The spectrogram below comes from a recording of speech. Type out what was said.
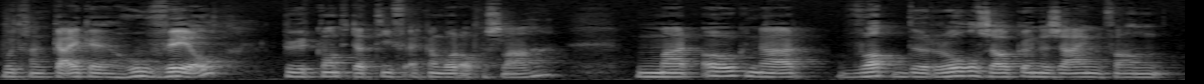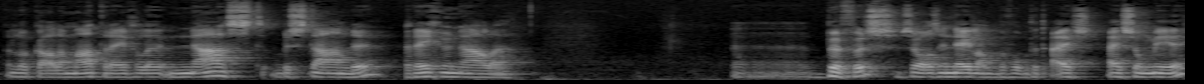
moet gaan kijken hoeveel puur kwantitatief er kan worden opgeslagen, maar ook naar wat de rol zou kunnen zijn van lokale maatregelen naast bestaande regionale uh, buffers, zoals in Nederland bijvoorbeeld het IJs, IJsselmeer.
